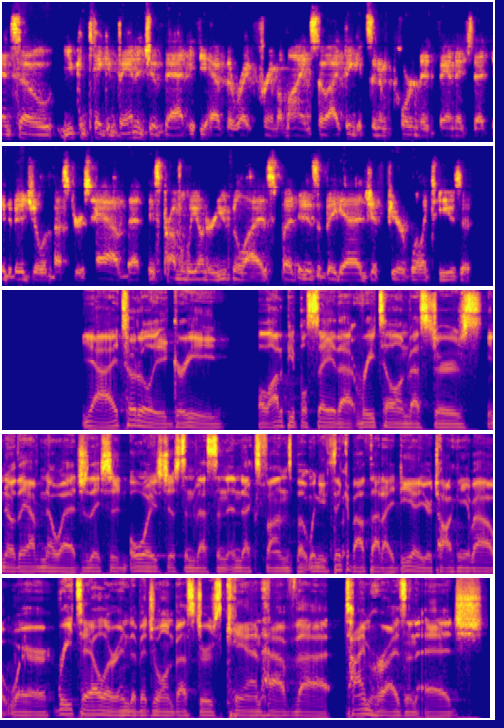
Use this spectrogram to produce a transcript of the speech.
And so you can take advantage of that if you have the right frame of mind. So I think it's an important advantage that individual investors have that is probably underutilized, but it is a big edge if you're willing to use it. Yeah, I totally agree a lot of people say that retail investors, you know, they have no edge. They should always just invest in index funds. But when you think about that idea you're talking about where retail or individual investors can have that time horizon edge,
